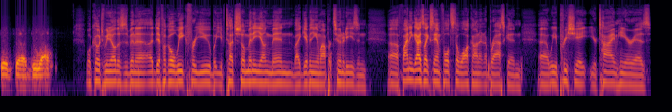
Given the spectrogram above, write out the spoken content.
kids uh, do well. Well, Coach, we know this has been a, a, difficult week for you, but you've touched so many young men by giving them opportunities and uh, finding guys like Sam Foltz to walk on at Nebraska. And uh, we appreciate your time here as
